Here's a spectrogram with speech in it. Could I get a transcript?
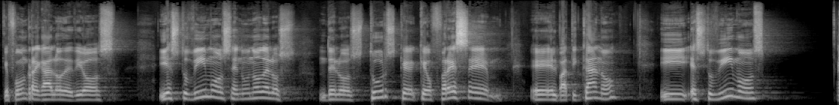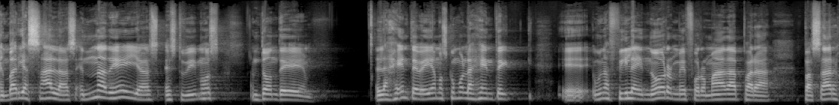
que fue un regalo de Dios. Y estuvimos en uno de los, de los tours que, ofrece eh, el Vaticano y estuvimos en varias salas. En una de ellas estuvimos donde la gente, veíamos cómo la gente eh, una fila enorme formada para pasar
